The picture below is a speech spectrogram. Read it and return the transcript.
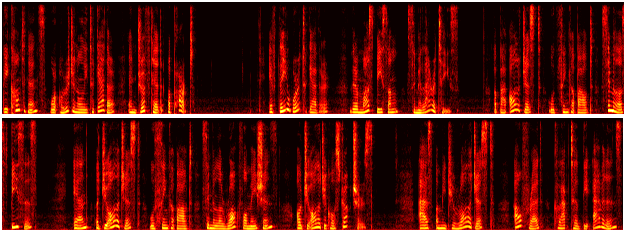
the continents were originally together and drifted apart? If they were together, there must be some similarities. A biologist would think about similar species, and a geologist would think about similar rock formations or geological structures. As a meteorologist, Alfred collected the evidence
